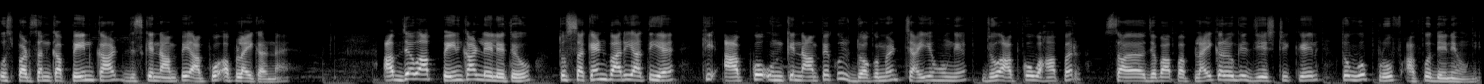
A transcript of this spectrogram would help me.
उस पर्सन का पेन कार्ड जिसके नाम पे आपको अप्लाई करना है। अब जब आप पेन कार्ड ले लेते हो तो सेकेंड बारी आती है कि आपको उनके नाम पे कुछ डॉक्यूमेंट चाहिए होंगे, जो आपको वहाँ पर जब आप अप्लाई करोगे जीएसटी के तो वो प्रूफ आपको देने होंगे।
